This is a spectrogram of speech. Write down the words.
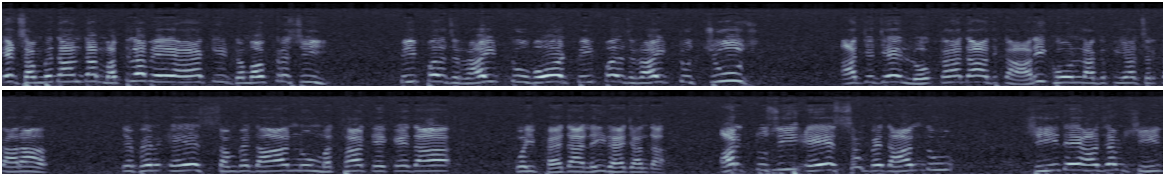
ਇਹ ਸੰਵਿਧਾਨ ਦਾ ਮਤਲਬ ਇਹ ਹੈ ਕਿ democracy people's right to vote people's right to choose ਅੱਜ ਜੇ ਲੋਕਾਂ ਦਾ ਅਧਿਕਾਰ ਹੀ ਖੋਣ ਲੱਗ ਪਈਆਂ ਸਰਕਾਰਾਂ, ਤੇ ਫਿਰ ਇਸ ਸੰਵਿਧਾਨ ਨੂੰ ਮੱਥਾ ਟੇਕੇ ਦਾ ਕੋਈ ਫਾਇਦਾ ਨਹੀਂ ਰਹਿ ਜਾਂਦਾ। ਔਰ ਤੁਸੀਂ ਇਸ ਸੰਵਿਧਾਨ ਨੂੰ ਸ਼ਹੀਦ ਆਜ਼ਮ ਸ਼ਹੀਦ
